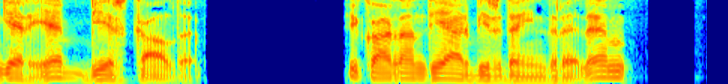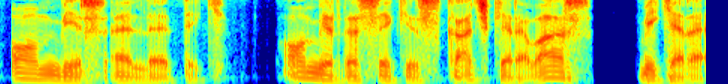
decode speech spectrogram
Geriye 1 kaldı. Yukarıdan diğer 1'i de indirelim. 11 elde ettik. 11'de 8 kaç kere var? Bir kere.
